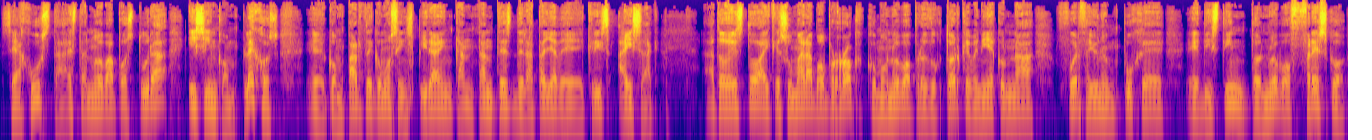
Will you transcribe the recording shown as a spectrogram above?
se ajusta a esta nueva postura y sin complejos. Eh, comparte cómo se inspira en cantantes de la talla de Chris Isaac. A todo esto hay que sumar a Bob Rock como nuevo productor que venía con una fuerza y un empuje eh, distinto, nuevo, fresco.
